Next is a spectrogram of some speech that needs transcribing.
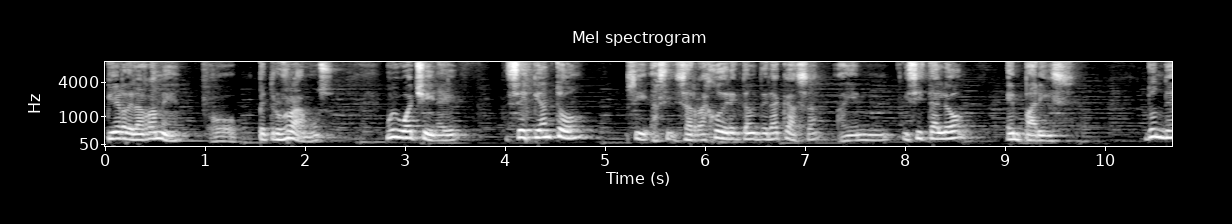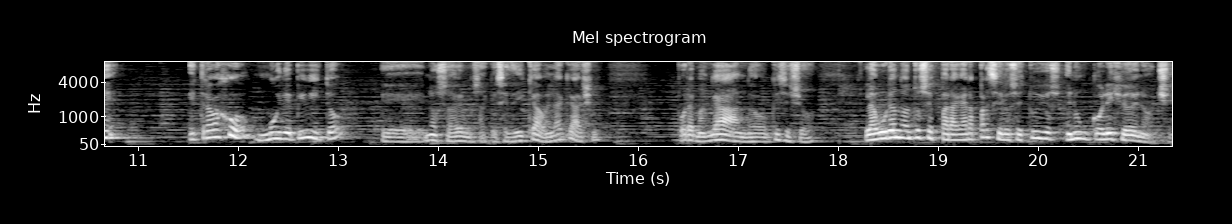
pierde la Ramé, o Petrus Ramos, muy guachina, él se espiantó, sí, así, se rajó directamente de la casa ahí y se instaló en París, donde eh, trabajó muy de pibito, eh, no sabemos a qué se dedicaba en la calle, por ahí mangando, qué sé yo, laburando entonces para agarparse los estudios en un colegio de noche.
